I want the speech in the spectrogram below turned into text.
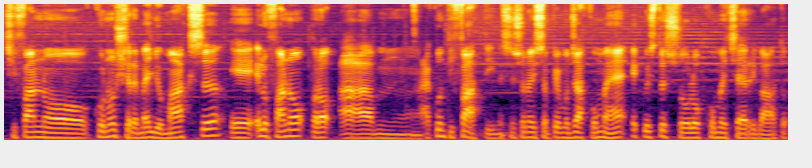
ci fanno conoscere meglio Max e, e lo fanno però a, a, conti fatti, nel senso noi sappiamo già com'è e questo è solo come ci è arrivato.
